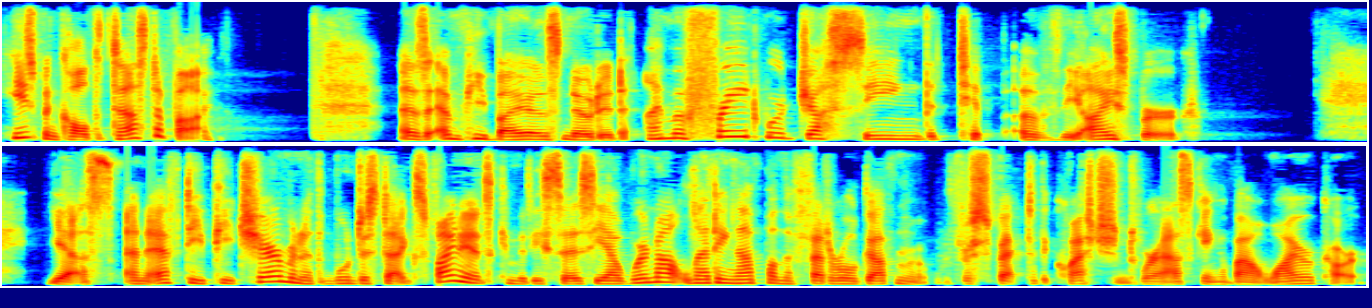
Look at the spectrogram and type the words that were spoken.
He's been called to testify. As MP Bayaz noted, I'm afraid we're just seeing the tip of the iceberg. Yes, an FDP chairman of the Bundestag's Finance Committee says, yeah, we're not letting up on the federal government with respect to the questions we're asking about Wirecard.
